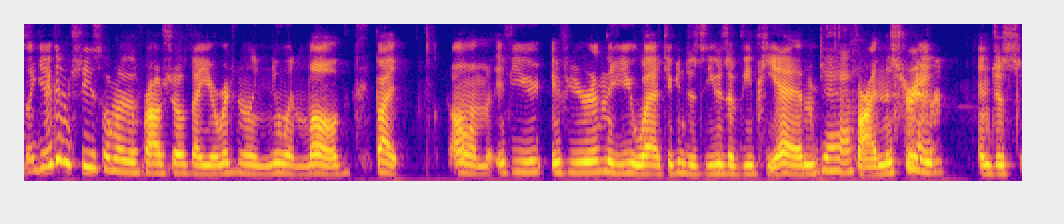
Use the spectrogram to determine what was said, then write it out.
Like you can see some of the Sprout shows that you originally knew and loved, but um, if you if you're in the U.S., you can just use a VPN, yeah, find the stream, and just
